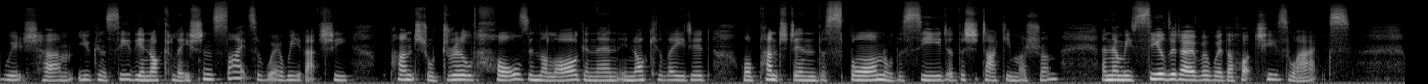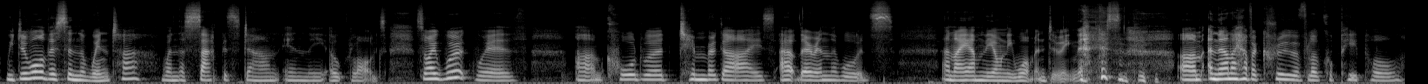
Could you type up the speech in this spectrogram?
which um, you can see the inoculation sites of where we've actually punched or drilled holes in the log and then inoculated or punched in the spawn or the seed of the shiitake mushroom. And then we sealed it over with a hot cheese wax. We do all this in the winter when the sap is down in the oak logs. So I work with um, cordwood timber guys out there in the woods. And I am the only woman doing this. um, and then I have a crew of local people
